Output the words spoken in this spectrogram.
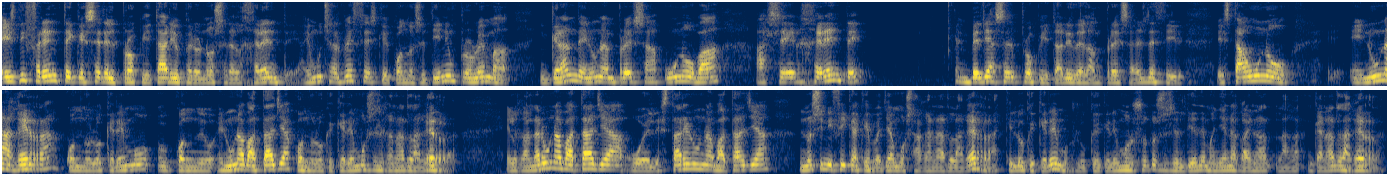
es diferente que ser el propietario pero no ser el gerente. Hay muchas veces que cuando se tiene un problema grande en una empresa, uno va a ser gerente en vez de a ser propietario de la empresa. Es decir, está uno en una guerra cuando lo queremos, cuando, en una batalla cuando lo que queremos es ganar la guerra. El ganar una batalla o el estar en una batalla no significa que vayamos a ganar la guerra, que es lo que queremos. Lo que queremos nosotros es el día de mañana ganar la, ganar la guerra.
